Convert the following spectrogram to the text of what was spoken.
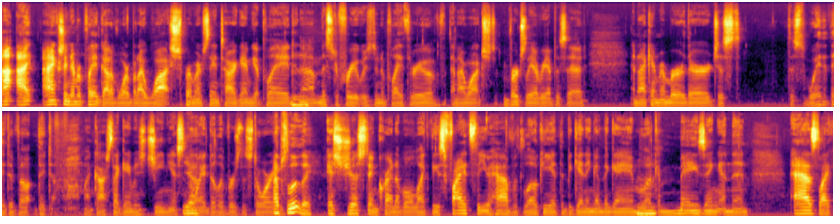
I, I, actually never played God of War, but I watched pretty much the entire game get played. Mm-hmm. Um, Mr. Fruit was doing a playthrough, of, and I watched virtually every episode. And I can remember they're just this way that they develop. They de- oh my gosh, that game is genius in Yeah. the way it delivers the story. Absolutely. It's just incredible. Like these fights that you have with Loki at the beginning of the game Mm-hmm. look amazing, and then as like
